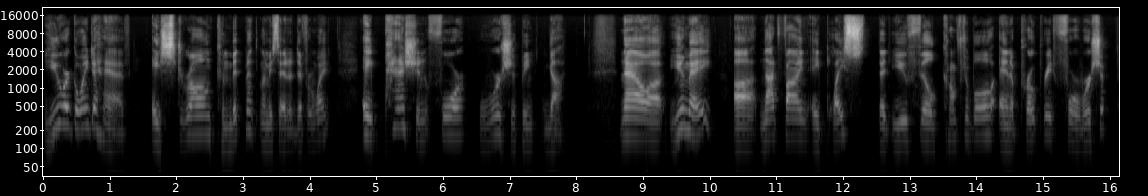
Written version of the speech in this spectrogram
you are going to have a strong commitment, let me say it a different way, a passion for worshiping God. Now, uh, you may uh, not find a place that you feel comfortable and appropriate for worship.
